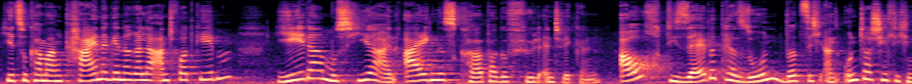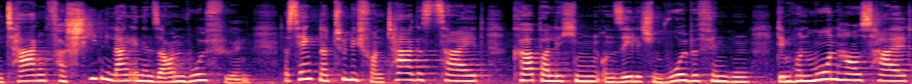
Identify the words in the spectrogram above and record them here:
Hierzu kann man keine generelle Antwort geben. Jeder muss hier ein eigenes Körpergefühl entwickeln. Auch dieselbe Person wird sich an unterschiedlichen Tagen verschieden lang in den Saunen wohlfühlen. Das hängt natürlich von Tageszeit, körperlichen und seelischem Wohlbefinden, dem Hormonhaushalt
